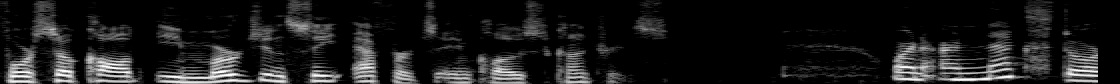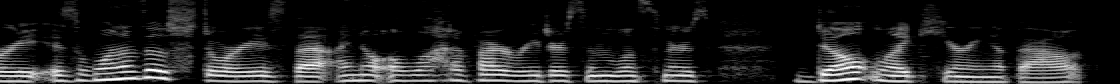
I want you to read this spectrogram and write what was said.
for so called emergency efforts in closed countries. Or our next story is one of those stories that I know a lot of our readers and listeners don't like hearing about.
